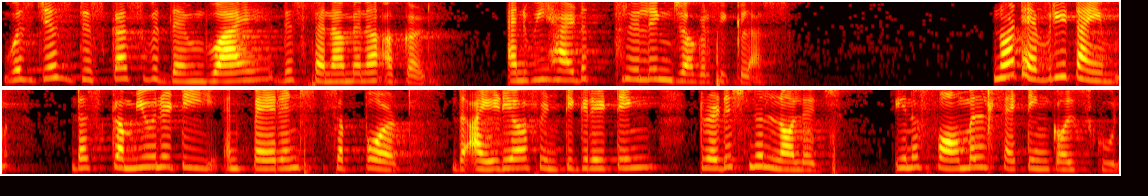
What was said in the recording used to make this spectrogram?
was just discuss with them why this phenomena occurred, and we had a thrilling geography class. Not every time does community and parents support the idea of integrating traditional knowledge in a formal setting called school.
